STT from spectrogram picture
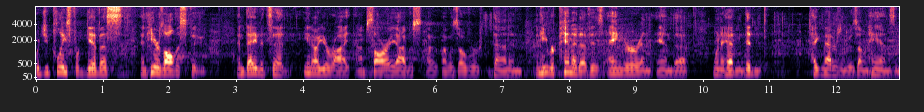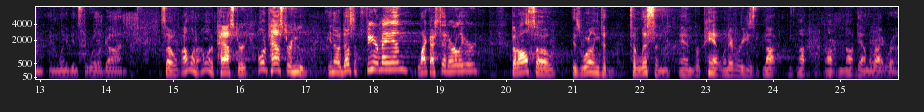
Would you please forgive us? And here's all this food. And David said, You know, you're right. I'm sorry. I was, I, I was overdone. And, and he repented of his anger and, and uh, went ahead and didn't take matters into his own hands and, and went against the will of God. So I want, I want a pastor. I want a pastor who, you know, doesn't fear man, like I said earlier, but also is willing to, to listen and repent whenever he's not, not, not, not down the right road.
